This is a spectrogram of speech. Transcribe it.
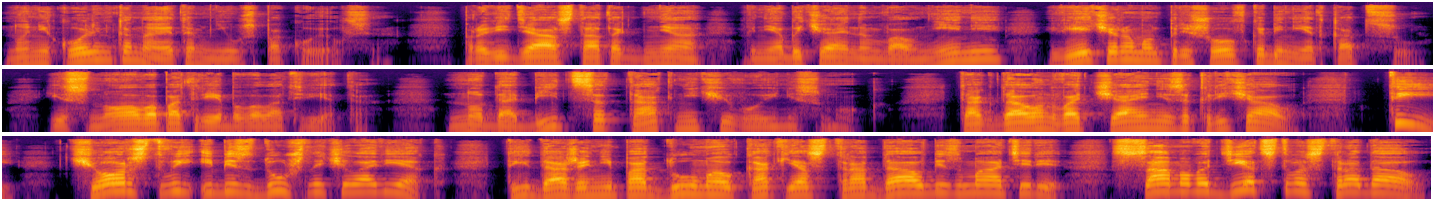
Но Николенька на этом не успокоился. Проведя остаток дня в необычайном волнении, вечером он пришел в кабинет к отцу и снова потребовал ответа. Но добиться так ничего и не смог. Тогда он в отчаянии закричал «Ты, черствый и бездушный человек, ты даже не подумал, как я страдал без матери, с самого детства страдал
